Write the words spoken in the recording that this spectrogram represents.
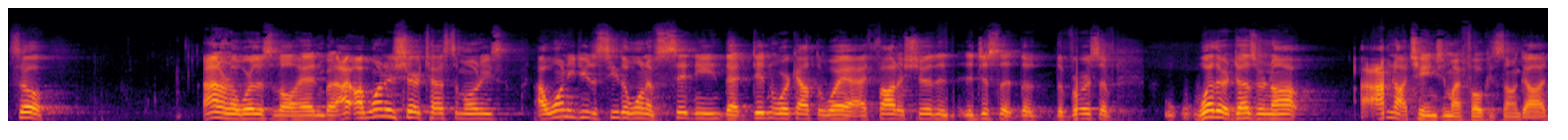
So, I don't know where this is all heading, but I, I wanted to share testimonies. I wanted you to see the one of Sydney that didn't work out the way I thought it should. And just the, the, the verse of whether it does or not, I'm not changing my focus on God.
